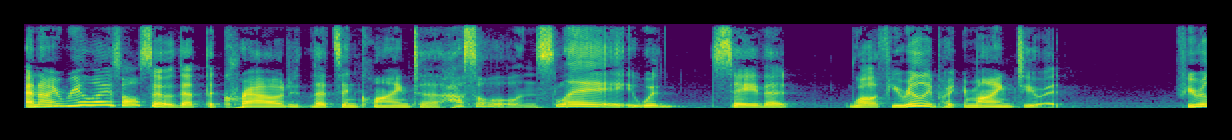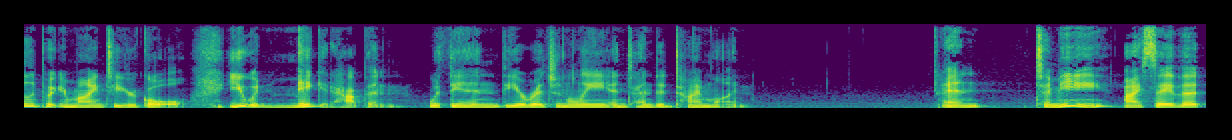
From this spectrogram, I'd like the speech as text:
And I realize also that the crowd that's inclined to hustle and slay would say that, well, if you really put your mind to it, if you really put your mind to your goal, you would make it happen within the originally intended timeline. And to me, I say that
